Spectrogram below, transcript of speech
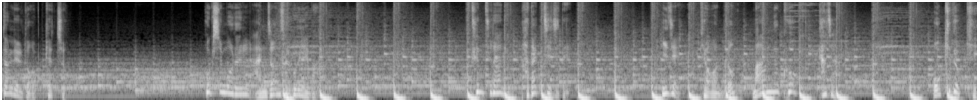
떨 일도 없겠죠. 혹시 모를 안전사고 예방. 튼튼한 바닥 지지대. 이제 병원도 마음 놓고 가자. 오키도키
